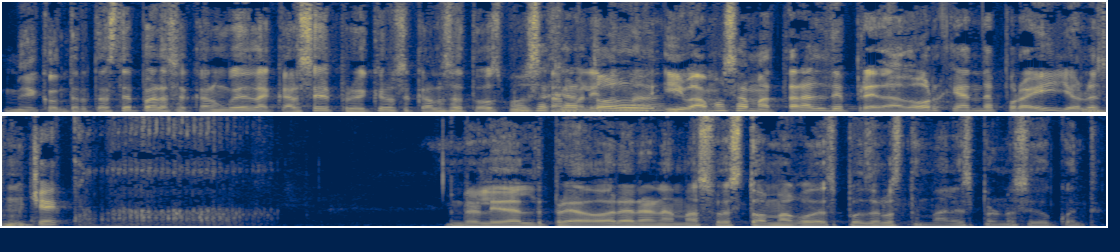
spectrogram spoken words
me contrataste para sacar un güey de la cárcel, pero yo quiero sacarlos a todos. Vamos a sacar todos y vamos a matar al depredador que anda por ahí. Yo lo escuché. En realidad el depredador era nada más su estómago después de los tamales, pero no se dio cuenta.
